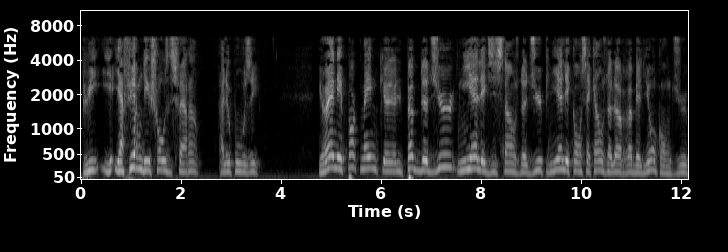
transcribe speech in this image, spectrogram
puis ils affirment des choses différentes, à l'opposé. Il y a une époque même que le peuple de Dieu niait l'existence de Dieu, puis niait les conséquences de leur rébellion contre Dieu.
